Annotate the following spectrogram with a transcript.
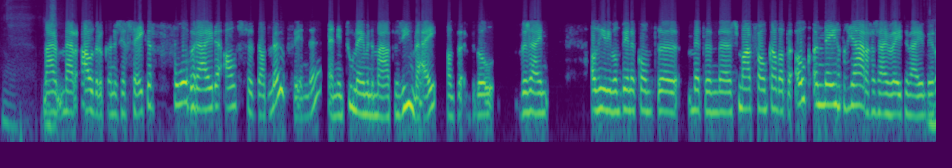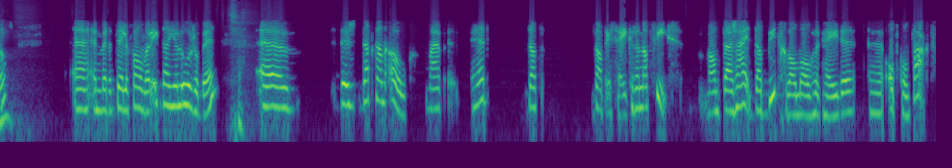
Ja. Maar, maar ouderen kunnen zich zeker voorbereiden als ze dat leuk vinden. En in toenemende mate zien wij, want we, bedoel, we zijn, als hier iemand binnenkomt uh, met een uh, smartphone, kan dat ook een 90-jarige zijn, weten wij inmiddels. Uh, en met een telefoon waar ik dan jaloers op ben. Ja. dus dat kan ook. Maar het, dat, dat is zeker een advies. Want daar zijn, dat biedt gewoon mogelijkheden op contact.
